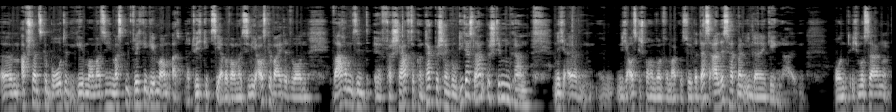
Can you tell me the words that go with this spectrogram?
ähm, Abstandsgebote gegeben? Warum hat es nicht Maskenpflicht gegeben? Warum, also natürlich gibt es sie, aber warum hat sie nicht ausgeweitet worden? Warum sind äh, verschärfte Kontaktbeschränkungen, die das Land bestimmen kann, nicht, ähm, nicht ausgesprochen worden von Markus Söder? Das alles hat man ihm dann entgegengehalten. Und ich muss sagen,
